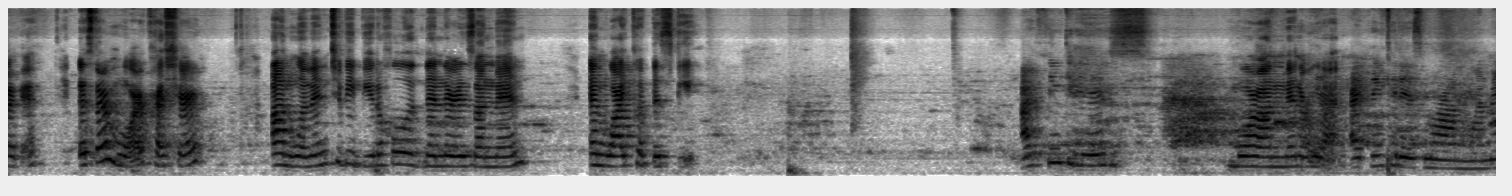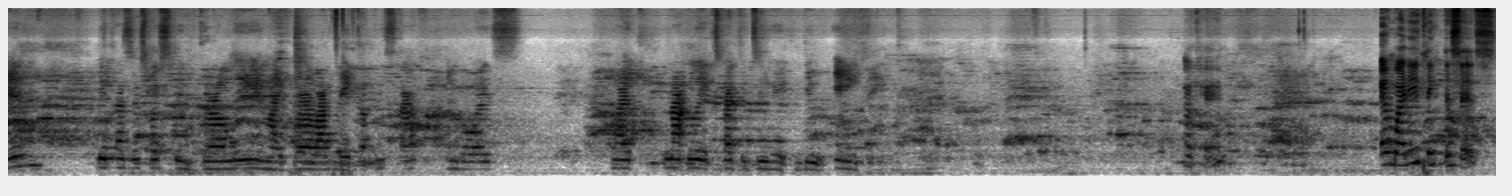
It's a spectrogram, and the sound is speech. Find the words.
Okay. Is there more pressure on women to be beautiful than there is on men? And why could this be? I think it is More on men or Yeah, what? I think it is more on women because they're supposed to be girly and like wear a lot of makeup and stuff, and boys like not really expected to do anything. Okay. And why do you think this is?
